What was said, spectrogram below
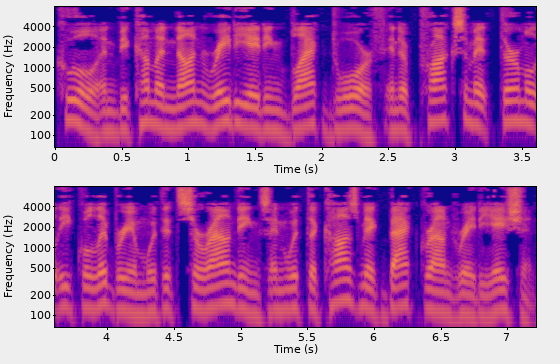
cool and become a non-radiating black dwarf in approximate thermal equilibrium with its surroundings and with the cosmic background radiation.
